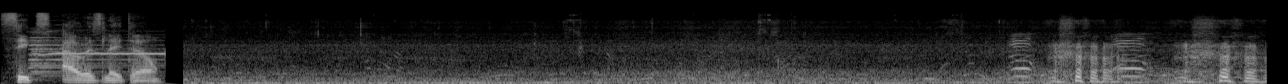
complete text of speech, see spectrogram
Six hours later.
